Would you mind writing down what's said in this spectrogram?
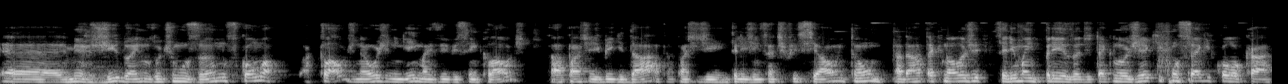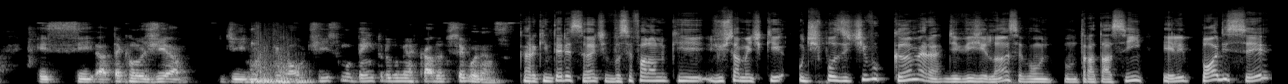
é, emergido aí nos últimos anos, como a a cloud, né? Hoje ninguém mais vive sem cloud. A parte de big data, a parte de inteligência artificial. Então, a Data Technology seria uma empresa de tecnologia que consegue colocar esse a tecnologia de nível altíssimo dentro do mercado de segurança. Cara, que interessante. Você falando que justamente que o dispositivo câmera de vigilância, vamos, vamos tratar assim, ele pode ser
